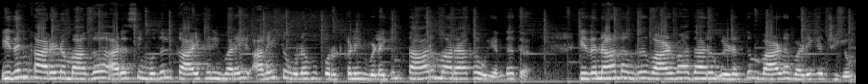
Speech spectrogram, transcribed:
இதன் காரணமாக அரிசி முதல் காய்கறி வரை அனைத்து உணவுப் பொருட்களின் விலையும் தாறுமாறாக உயர்ந்தது. இதனால் அங்கு வாழ்வாதாரம் இழந்தும் வாழ வழியின்றியும்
